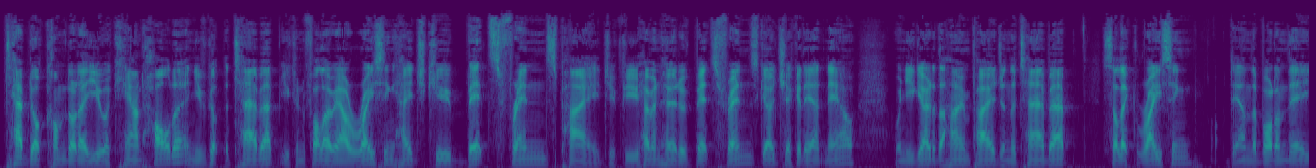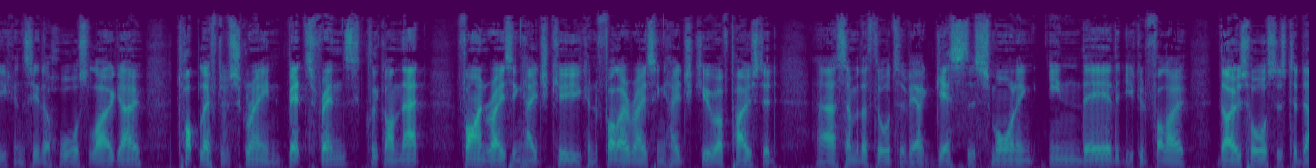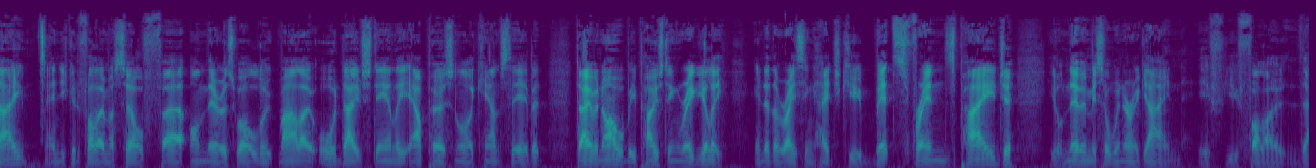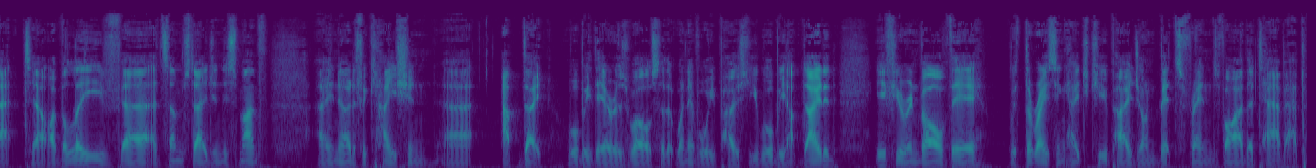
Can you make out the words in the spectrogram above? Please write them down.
tab.com.au account holder and you've got the tab app, you can follow our Racing HQ Bets Friends page. If you haven't heard of Bets Friends, go check it out now. When you go to the home page on the tab app, select Racing. Down the bottom there, you can see the horse logo. Top left of screen, Bets Friends. Click on that. Find Racing HQ. You can follow Racing HQ. I've posted uh, some of the thoughts of our guests this morning in there that you could follow those horses today, and you could follow myself uh, on there as well, Luke Marlow or Dave Stanley, our personal accounts there. But Dave and I will be posting regularly into the Racing HQ Bets Friends page. You'll never miss a winner again if you follow that. Uh, I believe uh, at some stage in this month, a notification uh, update will be there as well, so that whenever we post, you will be updated. If you're involved there, with the Racing HQ page on Bets Friends via the Tab app.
